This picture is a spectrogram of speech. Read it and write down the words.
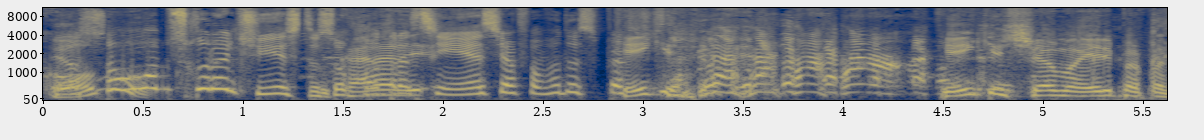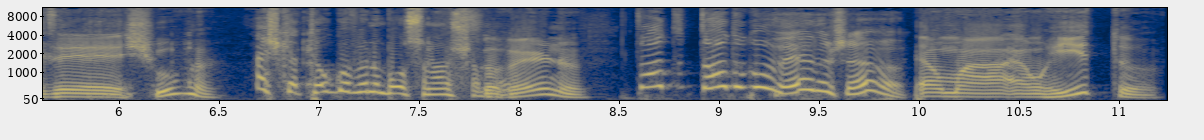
Como? eu sou um obscurantista, eu O sou contra ele- a ciência e a favor da Quem que, superstição. quem que chama ele para fazer chuva? Acho que até o governo Bolsonaro chamou. governo? Todo, todo governo chama. É, uma, é um rito?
